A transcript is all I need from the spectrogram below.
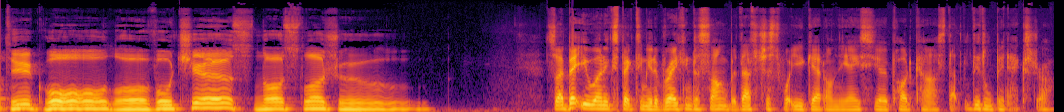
ты голову честно сложил. So I bet you weren't expecting me to break into song, but that's just what you get on the ACO podcast, that little bit extra.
